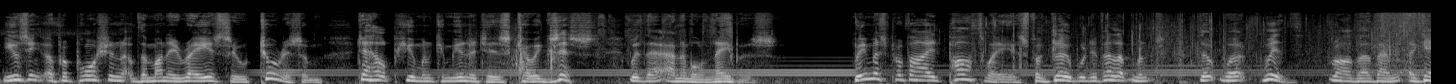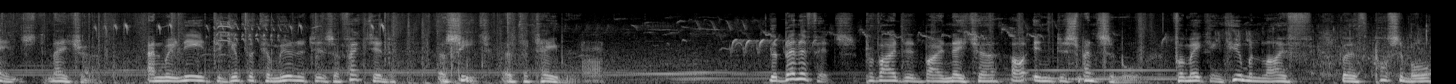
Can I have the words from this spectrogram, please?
using a proportion of the money raised through tourism to help human communities coexist with their animal neighbours. We must provide pathways for global development that work with rather than against nature. And we need to give the communities affected a seat at the table. The benefits provided by nature are indispensable for making human life both possible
